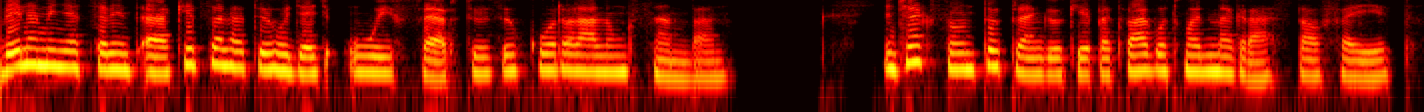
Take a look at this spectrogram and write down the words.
Véleményed szerint elképzelhető, hogy egy új fertőzőkorral állunk szemben? Jackson töprengőképet vágott, majd megrázta a fejét.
